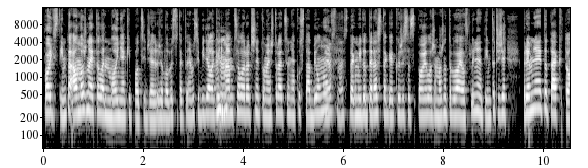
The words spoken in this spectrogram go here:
spojiť s týmto, ale možno je to len môj nejaký pocit, že, že vôbec to takto nemusí byť, ale keď mm-hmm. mám celoročne tú menštruáciu nejakú stabilnú, jasne, jasne. tak mi to teraz tak akože sa spojilo, že možno to bolo aj ovplyvnené týmto, čiže pre mňa je to takto,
